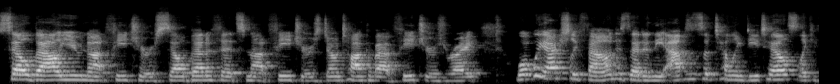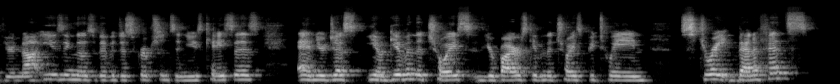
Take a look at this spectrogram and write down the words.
sell value, not features, sell benefits, not features. Don't talk about features, right? What we actually found is that in the absence of telling details, like if you're not using those vivid descriptions and use cases, and you're just, you know, given the choice, your buyer's given the choice between straight benefits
